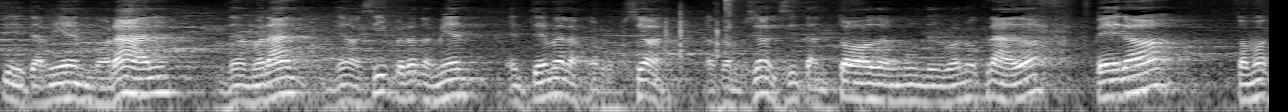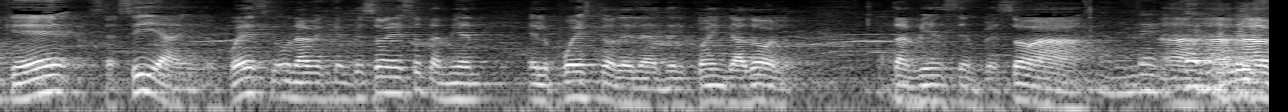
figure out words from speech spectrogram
sí, también moral, de moral, digamos así, pero también el tema de la corrupción. La corrupción existe en todo el mundo involucrado, pero como que se hacía. Y después, una vez que empezó eso, también el puesto de la- del Cohen Gadol también se empezó a, vender. a- a- a Rifar.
